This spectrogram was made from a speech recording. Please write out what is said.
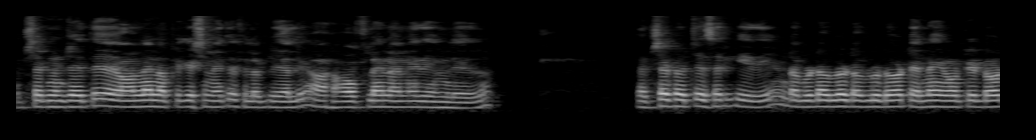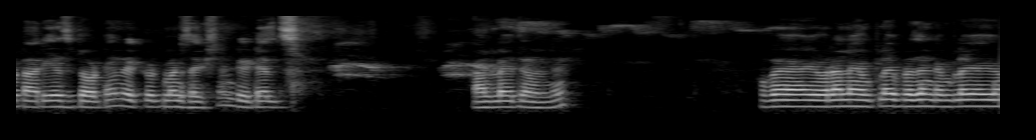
వెబ్సైట్ నుంచి అయితే ఆన్లైన్ అప్లికేషన్ అయితే ఫిలప్ చేయాలి. ఆఫ్లైన్ అనేది ఏం లేదు. వెబ్సైట్ వచ్చేసరికి ఇది WWW dot NIOT dot RS dot in recruitment section details దాంట్లో అయితే ఉంది. ఒక ఎవరైనా ఎంప్లాయీ ప్రజెంట్ ఎంప్లాయీ అయ్యి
